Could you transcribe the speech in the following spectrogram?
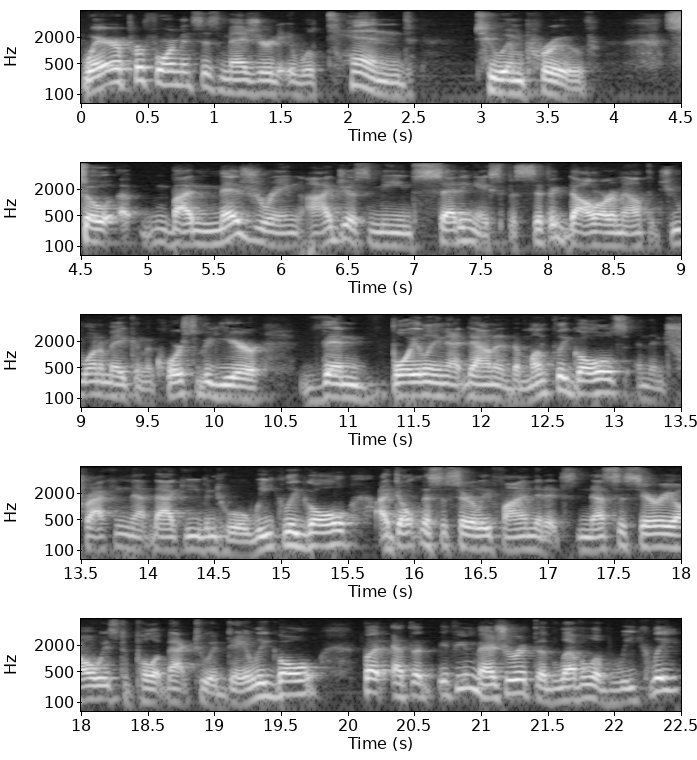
Where performance is measured, it will tend to improve. So uh, by measuring, I just mean setting a specific dollar amount that you want to make in the course of a year, then boiling that down into monthly goals and then tracking that back even to a weekly goal. I don't necessarily find that it's necessary always to pull it back to a daily goal, but at the if you measure at the level of weekly,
